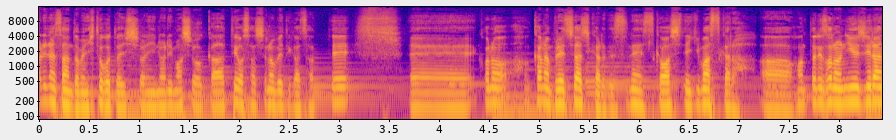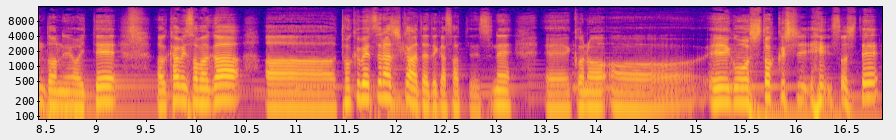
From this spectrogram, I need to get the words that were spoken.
マリナさんのために一言一緒に祈りましょうか。手を差し伸べてくださって、えー、このカナプレチャーチからですね使わせていきますから。あ本当にそのニュージーランドにおいて神様があ特別な時間を与えてくださってですね、えー、この英語を取得し そして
